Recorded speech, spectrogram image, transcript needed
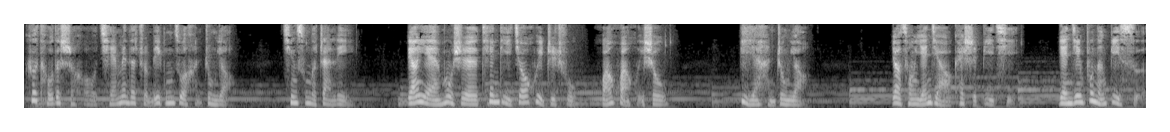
磕头的时候，前面的准备工作很重要。轻松的站立，两眼目视天地交汇之处，缓缓回收。闭眼很重要，要从眼角开始闭起，眼睛不能闭死。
